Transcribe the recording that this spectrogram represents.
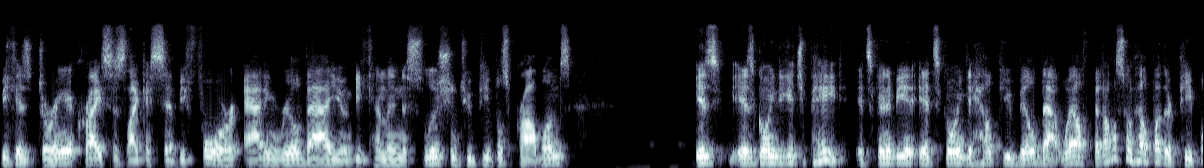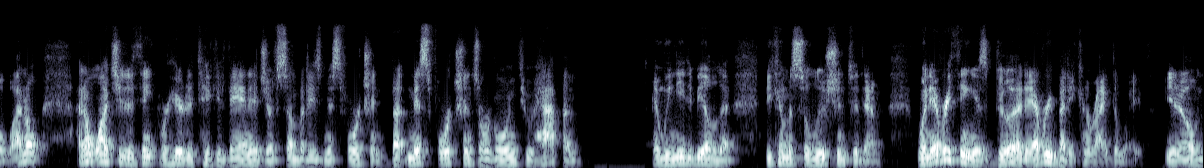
Because during a crisis, like I said before, adding real value and becoming a solution to people's problems is is going to get you paid. It's going to be it's going to help you build that wealth but also help other people. I don't i don't want you to think we're here to take advantage of somebody's misfortune but misfortunes are going to happen and we need to be able to become a solution to them. When everything is good everybody can ride the wave you know?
